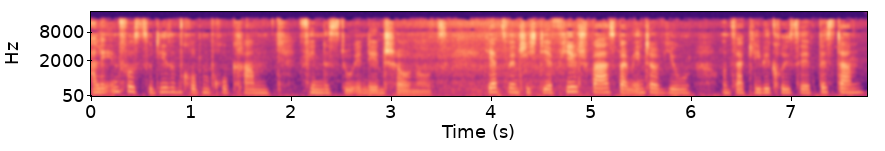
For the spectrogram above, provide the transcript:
Alle Infos zu diesem Gruppenprogramm findest du in den Show Notes. Jetzt wünsche ich dir viel Spaß beim Interview und sag liebe Grüße. Bis dann.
